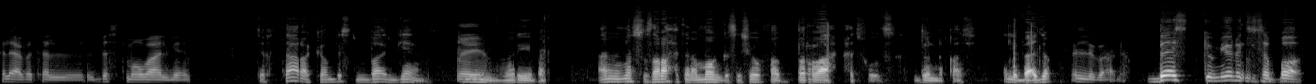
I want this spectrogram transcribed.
كلعبة ال- ال best mobile game تختارها ك best mobile game غريبة. أنا نفسي صراحة Among Us أشوفها بالراحة تفوز بدون نقاش. اللي بعده. اللي بعده. best community support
